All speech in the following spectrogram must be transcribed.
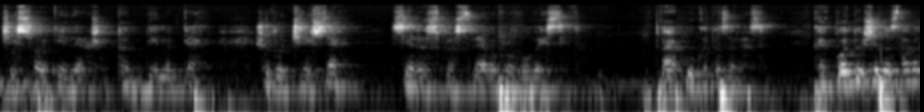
чрез своите вярващи. Той бди над тях, защото чрез тях се разпространява благовестието. Това е пулката за нас. Каквото ще да става,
